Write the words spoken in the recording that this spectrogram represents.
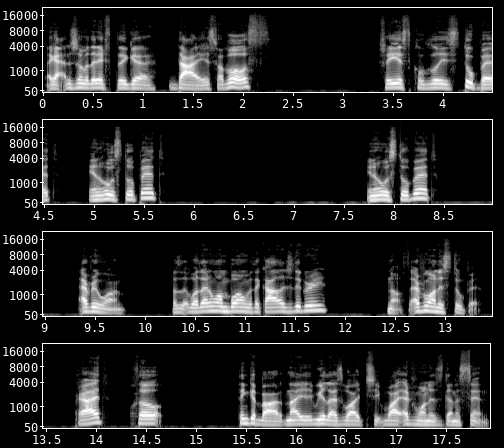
Er geht nicht immer der richtige Dias, aber was? She yiskol really stupid. You know who's stupid? You know who's stupid? Everyone. Was, was anyone born with a college degree? No, so everyone is stupid. Right? So, think about it. Now you realize why why everyone is gonna sin.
